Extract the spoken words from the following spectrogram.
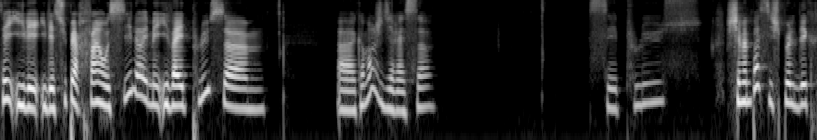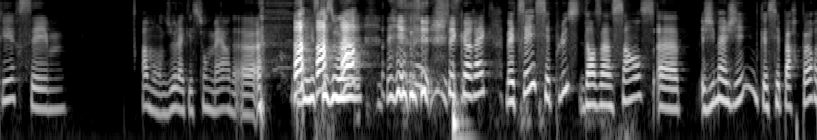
Tu il est, il est super fin aussi, là, mais il va être plus. Euh... Euh, comment je dirais ça? C'est plus. Je sais même pas si je peux le décrire, c'est. Ah mon Dieu, la question de merde. Euh. Excuse-moi. c'est correct. Mais tu sais, c'est plus dans un sens, euh, j'imagine que c'est par peur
